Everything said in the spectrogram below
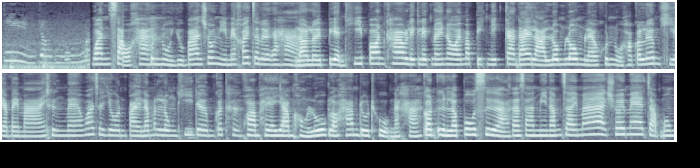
ที่อยู่ตรงนู้นวันเสาร์ค่ะ คุณหนูอยู่บ้านช่วงนี้ไม่ค่อยเจริญอาหาร เราเลยเปลี่ยนที่ป้อนข้าวเล็กๆ น้อยๆ มาปิกนิกกันได้ร้านล่มๆ แล้วคุณหนูเขาก็เริ่มเคลียร์ใบไม้ ถึงแม้ว่าจะโยนไปแล้วมันลงที่เดิมก็เถอะความพยายามของลูกเราห้ามดูถูกนะคะ ก่อนอื่นเราปูเสือซานซานมีน้ำใจมาก ช่วยแม่จับมุม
